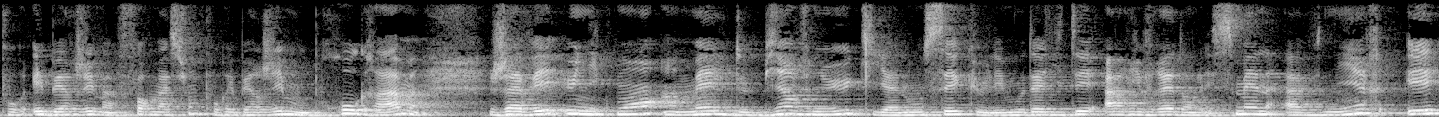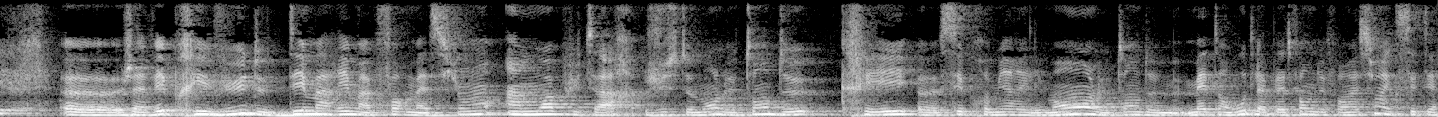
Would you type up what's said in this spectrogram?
pour héberger ma formation, pour héberger mon programme j'avais uniquement un mail de bienvenue qui annonçait que les modalités arriveraient dans les semaines à venir et euh, j'avais prévu de démarrer ma formation un mois plus tard, justement le temps de créer euh, ces premiers éléments, le temps de mettre en route la plateforme de formation, etc.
